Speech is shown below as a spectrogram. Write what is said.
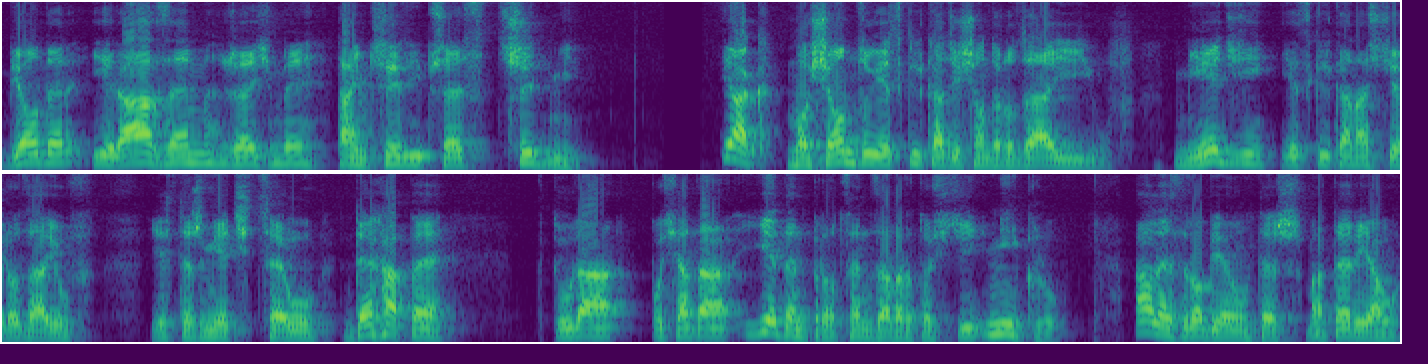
bioder i razem żeśmy tańczyli przez trzy dni. Jak mosiądzu jest kilkadziesiąt rodzajów, miedzi jest kilkanaście rodzajów, jest też miedź CEU DHP, która posiada 1% zawartości niklu. Ale zrobię też materiał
